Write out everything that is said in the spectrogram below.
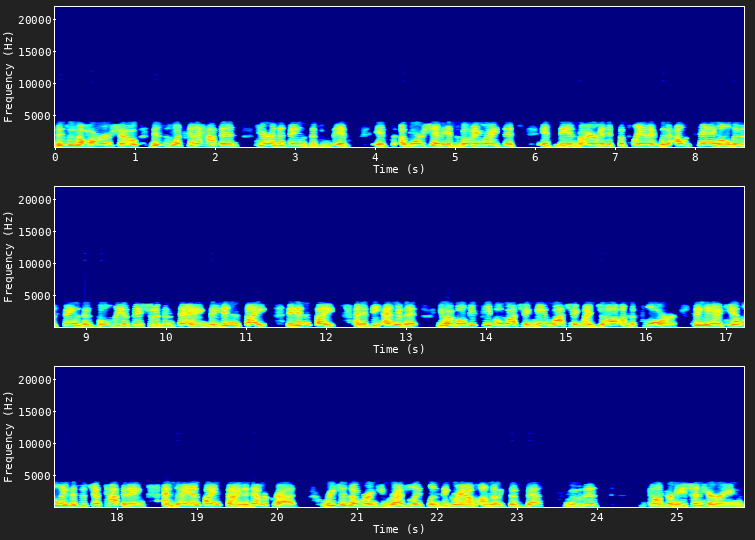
this is a horror show. This is what's going to happen. Here are the things. This, it's, it's abortion, it's voting rights, it's it's the environment, it's the planet, without saying all those things as boldly as they should have been saying. They didn't fight. They didn't fight. And at the end of it, you have all these people watching, me watching, my jaw on the floor, thinking, I can't believe this is just happening. And Dianne Feinstein, a Democrat, reaches over and congratulates Lindsey Graham on the, the best, smoothest confirmation hearings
